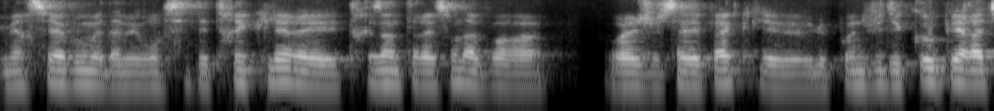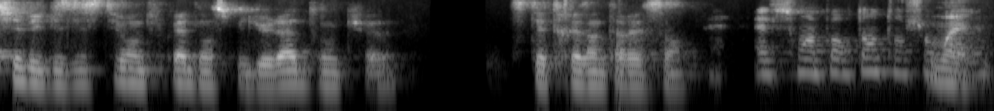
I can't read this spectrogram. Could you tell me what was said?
Merci à vous, Madame Bon, C'était très clair et très intéressant d'avoir. Euh, je ne savais pas que le, point de vue des coopératives existait, en tout cas dans ce milieu-là. Donc, c'était très intéressant. Elles sont importantes en Champagne.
